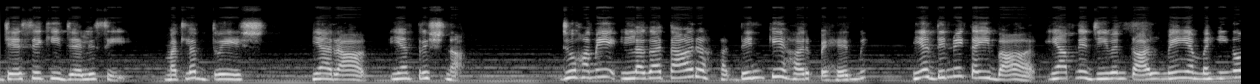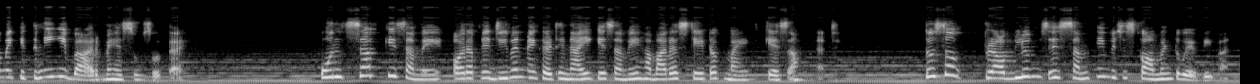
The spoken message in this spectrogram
जैसे कि जेलिसी मतलब द्वेष, या राग, या तृष्णा, जो हमें लगातार दिन के हर पहर में, या दिन में कई बार, या अपने जीवन काल में, या महीनों में कितनी ही बार महसूस होता है। उन सब के समय और अपने जीवन में कठिनाई के समय हमारा स्टेट ऑफ़ माइंड कैसा होना चाहिए। दोस्तों problems is something which is common to everyone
